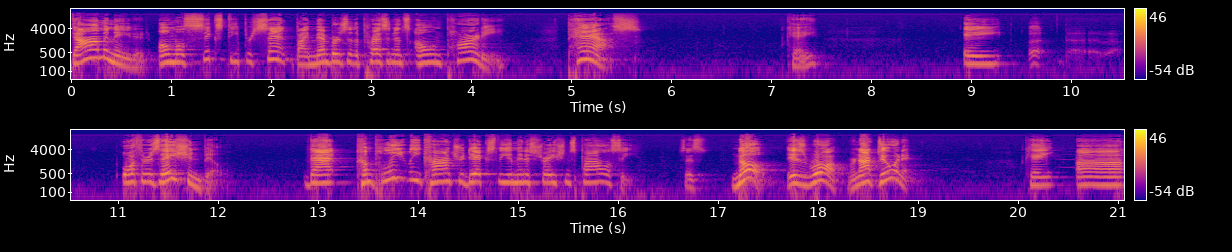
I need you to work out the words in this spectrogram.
dominated almost 60% by members of the president's own party pass okay a uh, authorization bill that completely contradicts the administration's policy. Says, no, this is wrong. We're not doing it. Okay. Uh,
